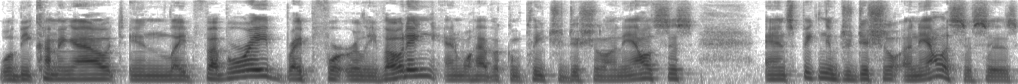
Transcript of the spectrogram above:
will be coming out in late February, right before early voting, and we'll have a complete judicial analysis. And speaking of judicial analyses,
